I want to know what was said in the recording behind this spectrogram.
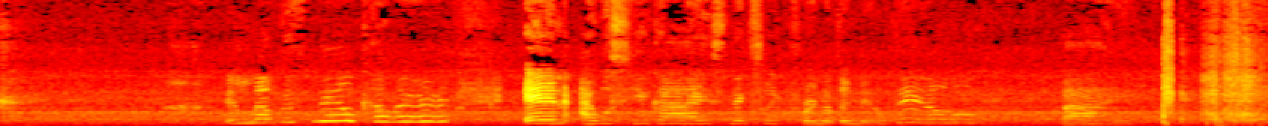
and love this nail color. And I will see you guys next week for another nail deal. Bye.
